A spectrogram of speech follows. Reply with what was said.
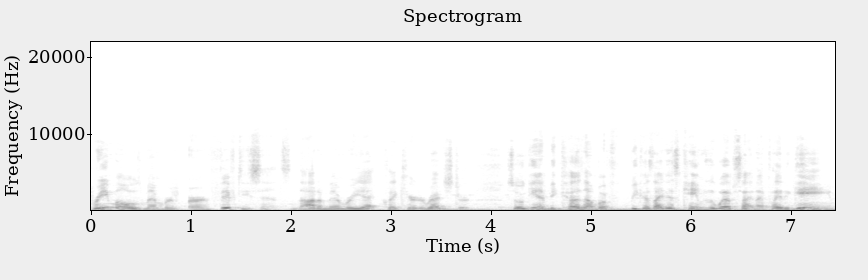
Primos members earn 50 cents. Not a member yet? Click here to register. So again, because I'm a because I just came to the website and I played a game,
